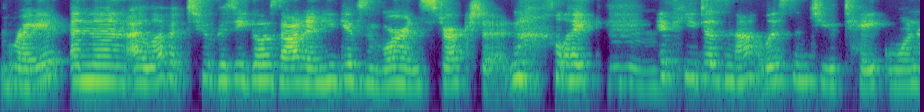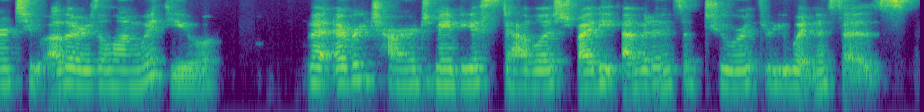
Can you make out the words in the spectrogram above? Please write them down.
mm-hmm. right? And then i love it too because he goes on and he gives more instruction. Like mm-hmm. if he does not listen to you take one or two others along with you that every charge may be established by the evidence of two or three witnesses.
